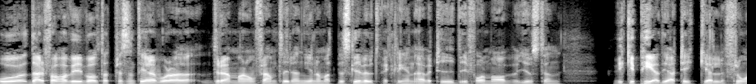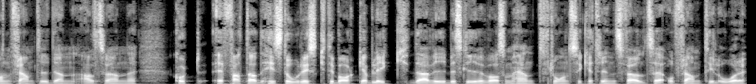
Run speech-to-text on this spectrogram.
Och därför har vi valt att presentera våra drömmar om framtiden genom att beskriva utvecklingen över tid i form av just en Wikipedia-artikel från framtiden, alltså en kortfattad historisk tillbakablick där vi beskriver vad som hänt från psykiatrins födelse och fram till år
